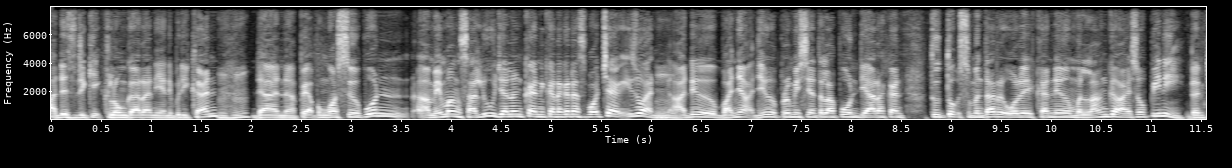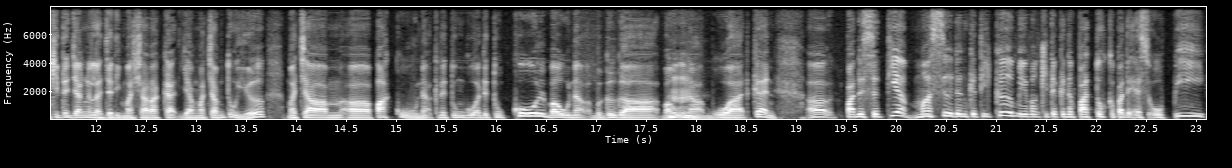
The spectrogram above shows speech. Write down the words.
ada sedikit kelonggaran yang diberikan uh-huh. dan uh, pihak penguasa pun uh, memang selalu jalankan kadang-kadang spot check Izwan. Hmm. Ada banyak je premis yang telah pun diarahkan tutup sementara oleh kerana melanggar SOP ni. Dan kita janganlah jadi masyarakat yang macam tu ya, macam uh, paku nak kena tunggu tunggu ada tukul baru nak bergerak baru hmm. nak buat kan? Uh, pada setiap masa dan ketika memang kita kena patuh kepada SOP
